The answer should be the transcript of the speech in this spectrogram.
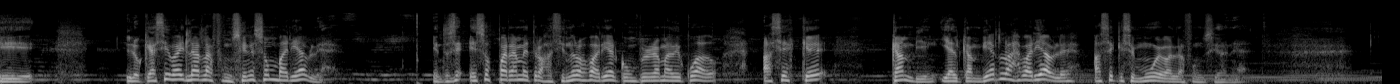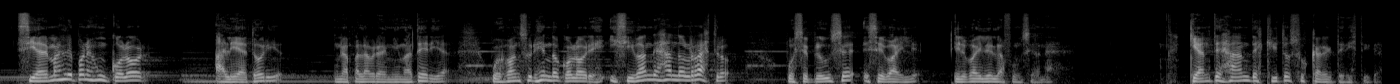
Y lo que hace bailar las funciones son variables. Entonces, esos parámetros, haciéndolos variar con un programa adecuado, hace que cambien. Y al cambiar las variables, hace que se muevan las funciones. Si además le pones un color aleatorio, una palabra de mi materia, pues van surgiendo colores. Y si van dejando el rastro, pues se produce ese baile, el baile de las funciones, que antes han descrito sus características.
